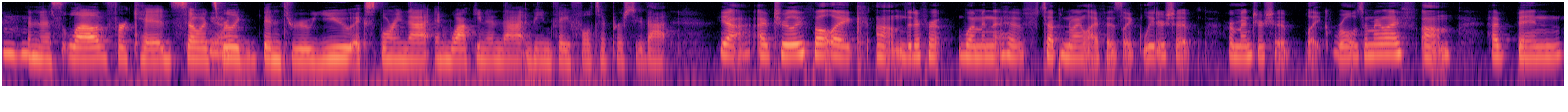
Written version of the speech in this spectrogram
mm-hmm. and this love for kids. So it's yeah. really been through you exploring that and walking in that and being faithful to pursue that. Yeah, I've truly felt like um, the different women that have stepped into my life as like leadership or mentorship like roles in my life um, have been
